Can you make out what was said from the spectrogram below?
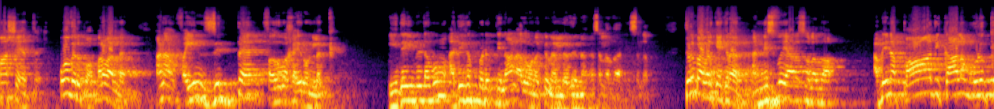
மாஷேத் உன் விருப்பம் பரவாயில்ல. ஆனா ஃபைன் ஜித்த ஃபஹுவ ஹைருன் லக். இதை விடவும் அதிகப்படுத்தினால் அது உனக்கு நல்லதுன்னாங்க சொல்லதா அலி திரும்ப அவர் கேட்கிறார் அந்நிஸ்பு யார சொல்லலாம் அப்படின்னா பாதி காலம் முழுக்க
